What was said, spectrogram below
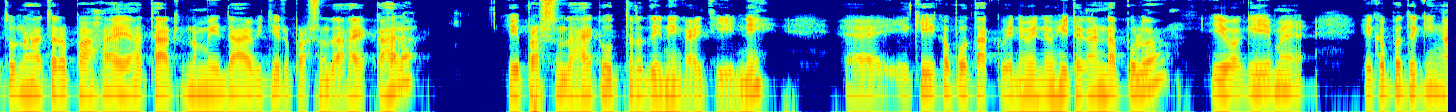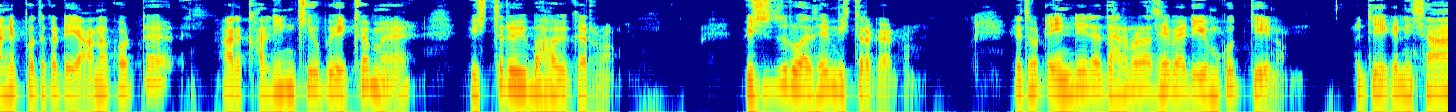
3 4 5 6 7 8 9 10 විදිහට ප්‍රශ්න 10ක් අහලා ඒ ප්‍රශ්න 10ට උත්තර දෙන එකයි තියෙන්නේ. එක එක පොතක් වෙන වෙනම හිට ගන්නත් පුළුවන්. ඒ වගේම එක පොතකින් අනිත් පොතකට යනකොට අර කලින් කියපු එකම විස්තර විභාග කරනවා. විසිතුරු වශයෙන් විස්තර කරනවා. එතකොට එන්නේ ධර්ම රසය වැඩි වීමකුත් තියෙනවා. ඉතින් ඒක නිසා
